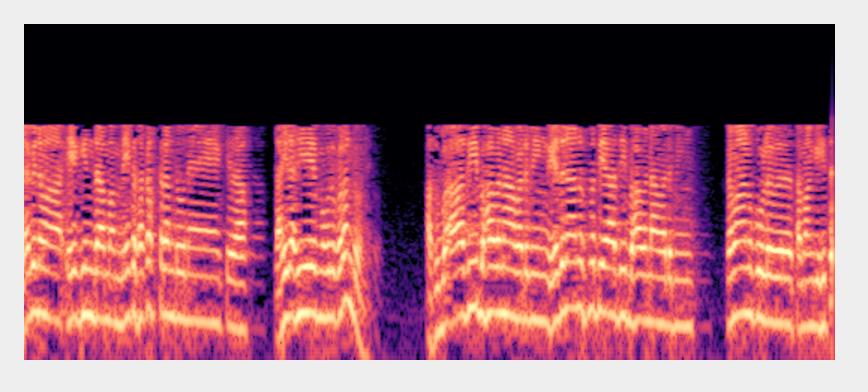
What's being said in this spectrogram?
ලැබෙනවා. ඒකින්ද මම මේක සකස් කරන්න ඕනේ කියලා ලහි ලහියේ මොකද කරන්න ඕනේ? අසුභ ආදී භාවනා වඩමින් වේදනානුස්මති ආදී භාවනා වඩමින් ක්‍රමානුකූලව තමන්ගේ හිත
